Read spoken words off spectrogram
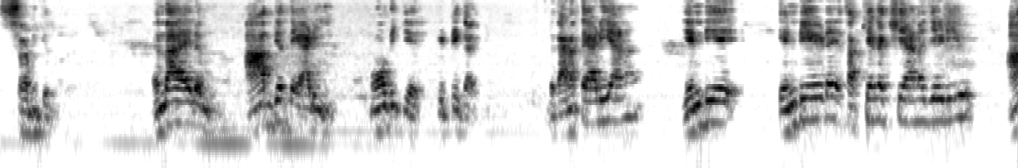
ശ്രമിക്കുന്നത്. എന്തായാലും ആദ്യത്തെ അടി മോദിക്ക് കിട്ടിക്കഴിഞ്ഞു. ഇത് കനത്ത അടിയാണ്. N D A N D എയുടെ സഖ്യകക്ഷിയാണ് ജെ ഡി യു. ആ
